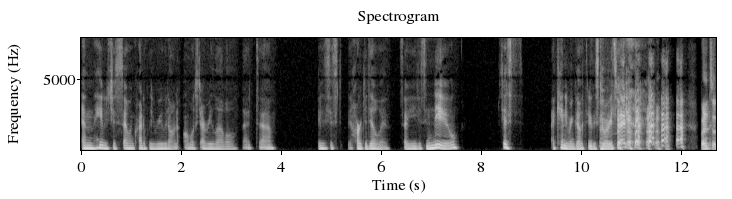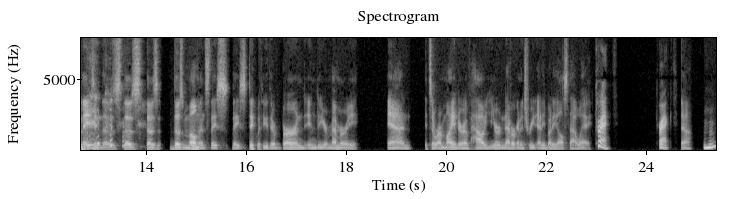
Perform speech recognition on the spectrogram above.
and he was just so incredibly rude on almost every level that um, it was just hard to deal with. So you just knew, just I can't even go through the stories, but But it's amazing those those those those moments they they stick with you. They're burned into your memory, and it's a reminder of how you're never going to treat anybody else that way. correct, correct. Yeah. hmm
